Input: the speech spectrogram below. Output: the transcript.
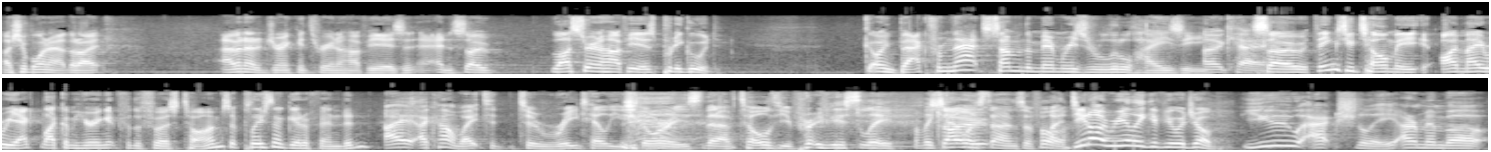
I should point out that I, I haven't had a drink in three and a half years, and, and so last three and a half years pretty good. Going back from that, some of the memories are a little hazy. Okay. So things you tell me, I may react like I'm hearing it for the first time. So please don't get offended. I, I can't wait to, to retell you stories that I've told you previously, probably countless times before. uh, did I really give you a job? You actually, I remember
